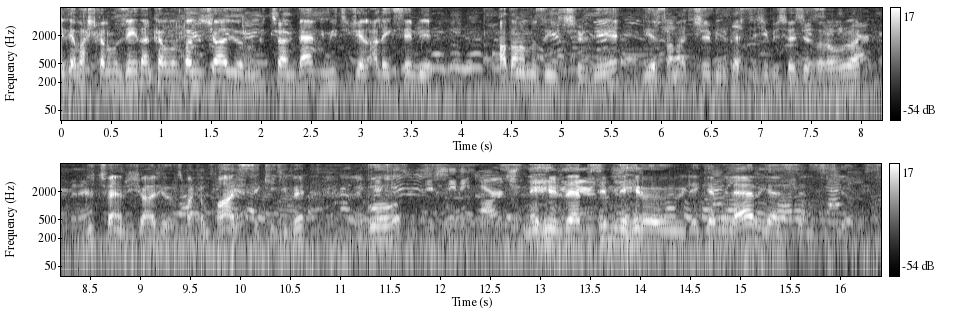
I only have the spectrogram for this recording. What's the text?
Belediye başkanımız Zeydan Karalar'dan rica ediyorum lütfen ben Ümit Yücel Alex Emi Adana'mızın yetiştirdiği bir sanatçı, bir besteci, bir söz yazarı olarak lütfen rica ediyoruz. Bakın Paris'teki gibi bu nehirde bizim nehir öyle gemiler gelsin istiyoruz.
